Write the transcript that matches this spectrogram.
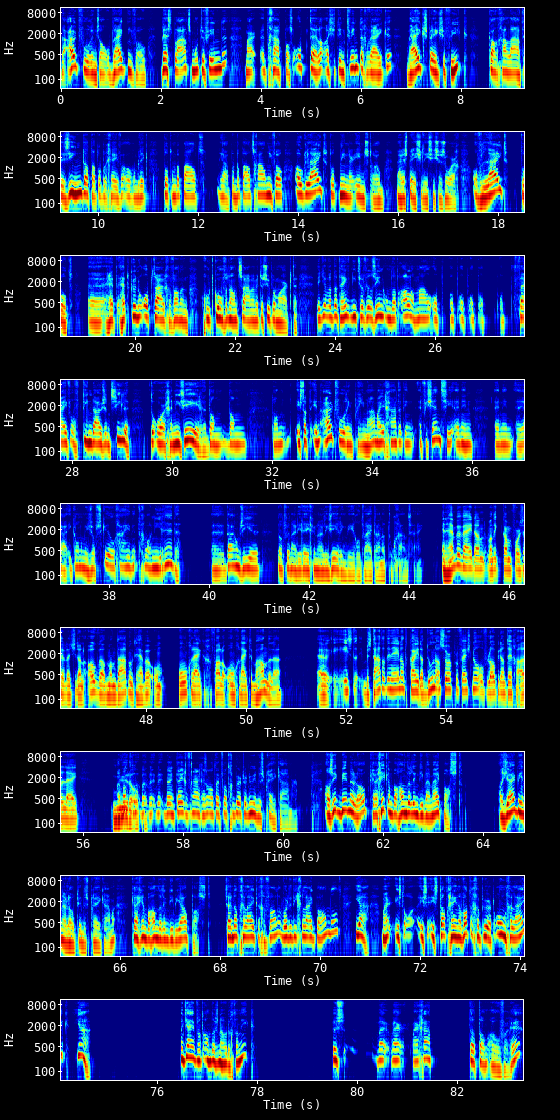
de uitvoering zal op wijkniveau best plaats moeten vinden. Maar het gaat pas optellen als je het in 20 wijken, wijkspecifiek, kan gaan laten zien dat dat op een gegeven ogenblik tot een bepaald ja, op een bepaald schaalniveau ook leidt tot minder instroom naar de specialistische zorg. Of leidt tot uh, het, het kunnen optuigen van een goed convenant samen met de supermarkten. Weet je, want dat heeft niet zoveel zin om dat allemaal op, op, op, op, op, op vijf of tienduizend zielen te organiseren. Dan, dan, dan is dat in uitvoering prima, maar je gaat het in efficiëntie en in, en in uh, ja, economies of skill ga je het gewoon niet redden. Uh, daarom zie je dat we naar die regionalisering wereldwijd aan het toegaan zijn. En hebben wij dan, want ik kan me voorstellen dat je dan ook wel het mandaat moet hebben om ongelijke gevallen ongelijk te behandelen. Uh, is, bestaat dat in Nederland? Kan je dat doen als zorgprofessional? Of loop je dan tegen allerlei muren op? Mijn tegenvraag is altijd, wat gebeurt er nu in de spreekkamer? Als ik binnenloop, krijg ik een behandeling die bij mij past. Als jij binnenloopt in de spreekkamer, krijg je een behandeling die bij jou past. Zijn dat gelijke gevallen? Worden die gelijk behandeld? Ja. Maar is, is, is datgene wat er gebeurt ongelijk? Ja. Want jij hebt wat anders nodig dan ik. Dus waar, waar, waar gaat dat dan over? Hè?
